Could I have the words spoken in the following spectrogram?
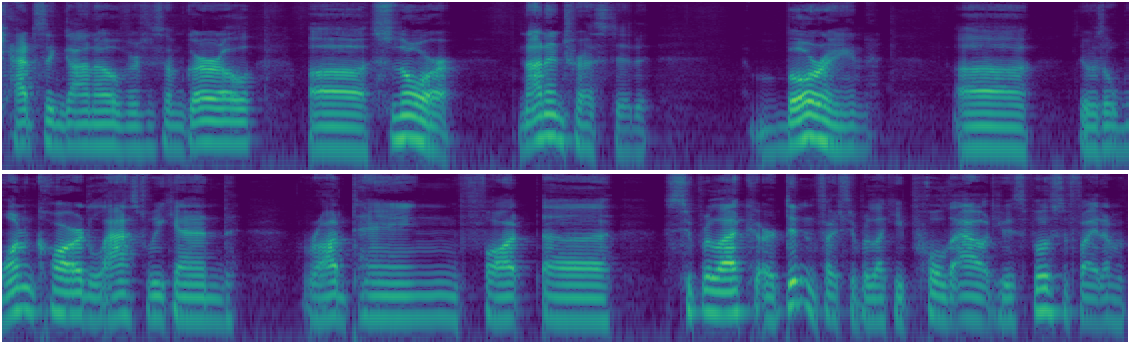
Cat Zingano versus some girl. Uh, Snore, not interested. Boring. Uh, there was a one card last weekend. Rodtang fought uh, Superlek, or didn't fight Superlek. He pulled out. He was supposed to fight him.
